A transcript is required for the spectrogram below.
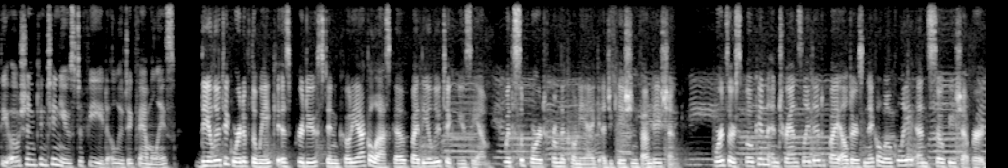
The ocean continues to feed Alutiiq families. The Alutiiq Word of the Week is produced in Kodiak, Alaska by the Alutiiq Museum with support from the Koniag Education Foundation. Words are spoken and translated by elders Alokli and Sophie Shepherd.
